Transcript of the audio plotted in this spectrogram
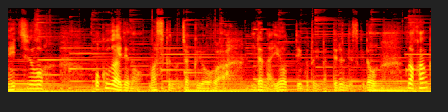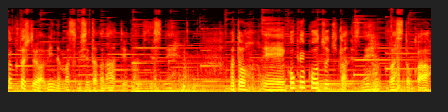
一応屋外でのマスクの着用はいらないよっていうことになってるんですけど、まあ、感覚としてはみんなマスクしてたかなっていう感じですね。あと、えー、公共交通機関ですね、バスとか、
